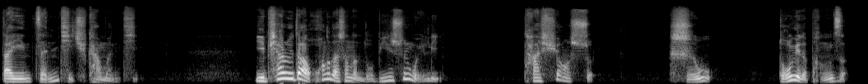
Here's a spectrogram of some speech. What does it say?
但应整体去看问题。以漂流到荒岛上的鲁滨孙为例，他需要水、食物、躲雨的棚子、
